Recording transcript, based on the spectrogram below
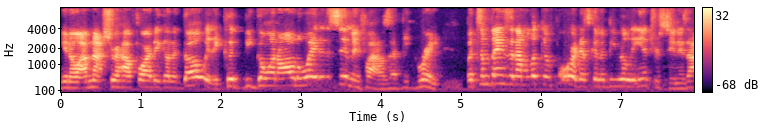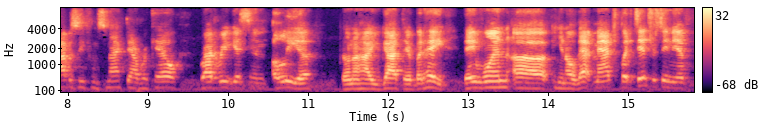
You know, I'm not sure how far they're gonna go. They could be going all the way to the semifinals. That'd be great. But some things that I'm looking forward that's gonna be really interesting is obviously from SmackDown, Raquel Rodriguez and Aliyah. Don't know how you got there, but hey, they won uh, you know, that match. But it's interesting if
